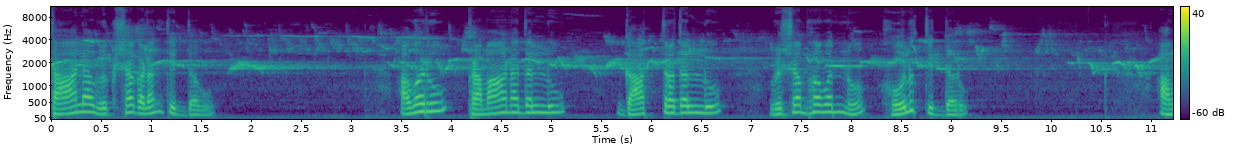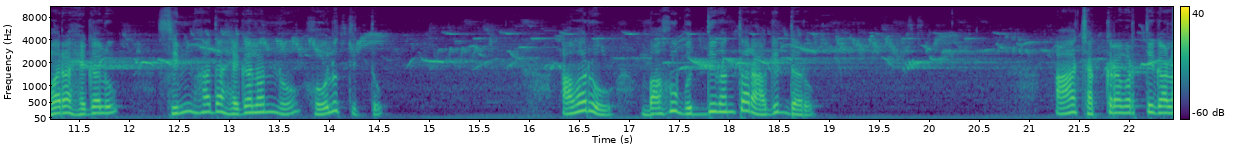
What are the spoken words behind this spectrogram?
ತಾಲ ವೃಕ್ಷಗಳಂತಿದ್ದವು. ಅವರು ಪ್ರಮಾಣದಲ್ಲೂ ಗಾತ್ರದಲ್ಲೂ ವೃಷಭವನ್ನು ಹೋಲುತ್ತಿದ್ದರು. ಅವರ ಹೆಗಲು ಸಿಂಹದ ಹೆಗಲನ್ನು ಹೋಲುತ್ತಿತ್ತು. ಅವರು ಬಹುಬುದ್ಧಿವಂತರಾಗಿದ್ದರು. ಆ ಚಕ್ರವರ್ತಿಗಳ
